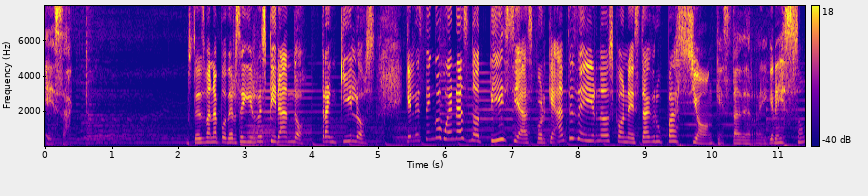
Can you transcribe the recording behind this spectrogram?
Exacto. Ustedes van a poder seguir respirando, tranquilos. Que les tengo buenas noticias, porque antes de irnos con esta agrupación que está de regreso,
